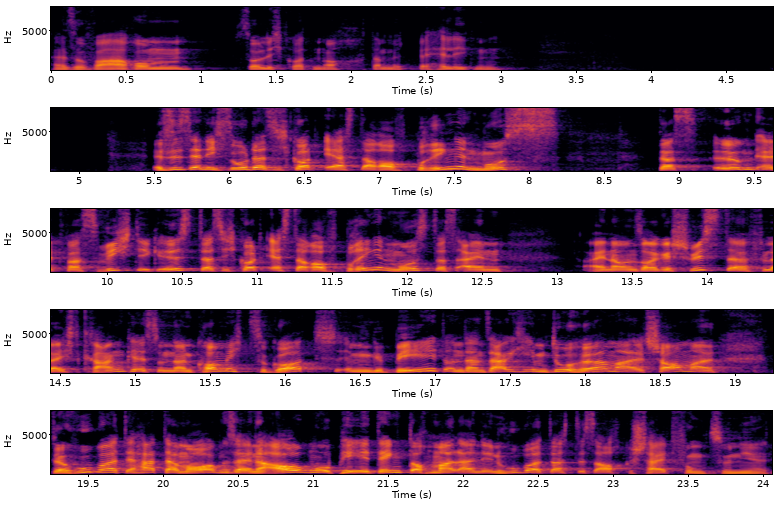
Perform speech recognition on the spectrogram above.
Also warum soll ich Gott noch damit behelligen? Es ist ja nicht so, dass ich Gott erst darauf bringen muss, dass irgendetwas wichtig ist, dass ich Gott erst darauf bringen muss, dass ein einer unserer Geschwister vielleicht krank ist und dann komme ich zu Gott im Gebet und dann sage ich ihm, du hör mal, schau mal, der Hubert, der hat da morgen seine Augen-OP, denk doch mal an den Hubert, dass das auch gescheit funktioniert.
